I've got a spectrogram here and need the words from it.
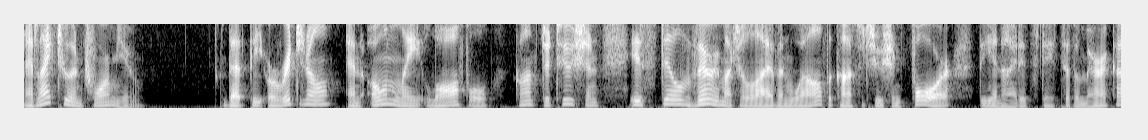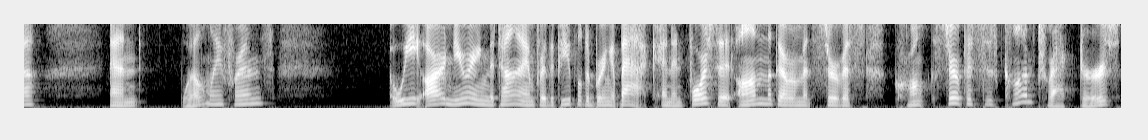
I'd like to inform you that the original and only lawful Constitution is still very much alive and well, the Constitution for the United States of America. And, well, my friends, we are nearing the time for the people to bring it back and enforce it on the government service con- services contractors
